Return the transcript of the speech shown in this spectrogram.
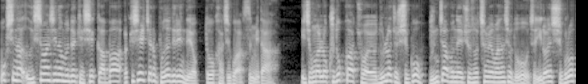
혹시나 의심하시는 분들 계실까봐 이렇게 실제로 보내드린 내역도 가지고 왔습니다. 이 정말로 구독과 좋아요 눌러주시고 문자 보내주셔서 참여만 하셔도 저 이런 식으로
